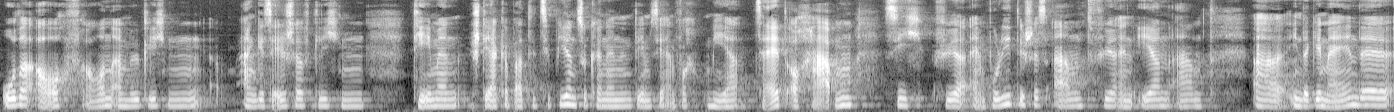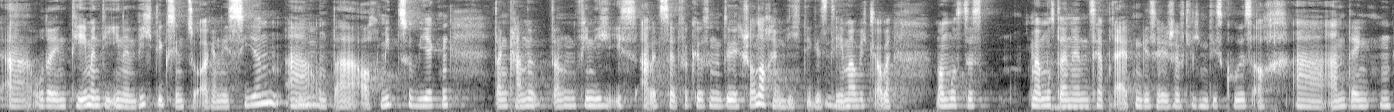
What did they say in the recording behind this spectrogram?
oder auch Frauen ermöglichen, an gesellschaftlichen Themen stärker partizipieren zu können, indem sie einfach mehr Zeit auch haben, sich für ein politisches Amt, für ein Ehrenamt in der Gemeinde äh, oder in Themen, die ihnen wichtig sind, zu organisieren äh, mhm. und da auch mitzuwirken, dann kann, dann finde ich, ist Arbeitszeitverkürzung natürlich schon auch ein wichtiges mhm. Thema. Aber ich glaube, man muss das man muss da einen sehr breiten gesellschaftlichen Diskurs auch äh, andenken,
